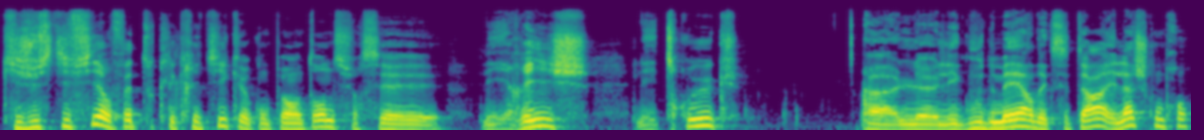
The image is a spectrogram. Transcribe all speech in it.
qui justifie en fait toutes les critiques qu'on peut entendre sur ces, les riches, les trucs, euh, les goûts de merde, etc. Et là, je comprends.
